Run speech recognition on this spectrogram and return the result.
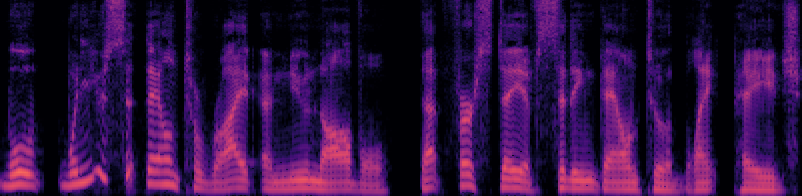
Well, when you sit down to write a new novel, that first day of sitting down to a blank page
